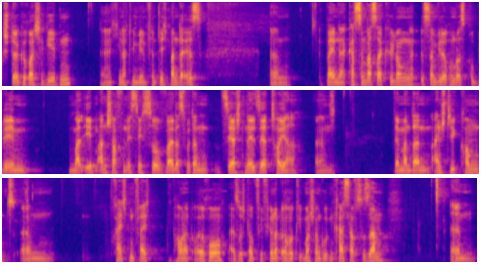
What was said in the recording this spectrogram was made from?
Störgeräusche geben, äh, je nachdem, wie empfindlich man da ist. Ähm, bei einer Custom-Wasserkühlung ist dann wiederum das Problem, mal eben anschaffen ist nicht so, weil das wird dann sehr schnell sehr teuer. Ähm, wenn man dann Einstieg kommt, ähm, reicht man vielleicht ein paar hundert Euro. Also ich glaube, für 400 Euro kriegt man schon einen guten Kreislauf zusammen. Ähm,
